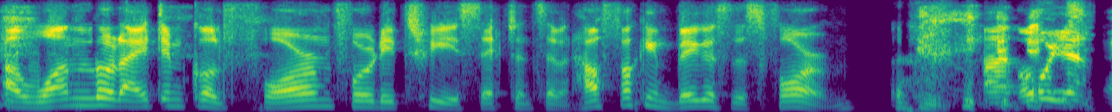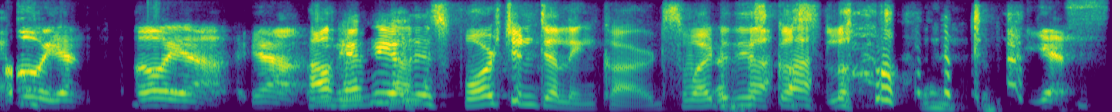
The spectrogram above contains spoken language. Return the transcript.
a one load item called form 43 section 7 how fucking big is this form Uh, oh yeah, oh yeah, oh yeah, yeah. how heavy are these fortune telling cards why do these cost low Yes,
